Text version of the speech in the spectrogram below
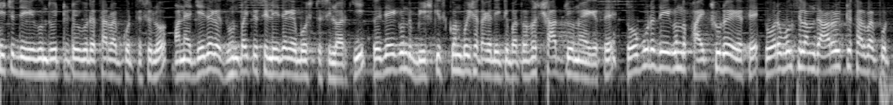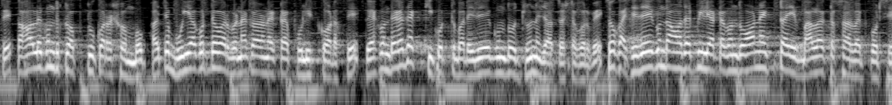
নিচের দিকে কিন্তু একটু একটু করে সার্ভাইভ করতেছিল। মানে যে জায়গায় ঝুন পাইতেছিল, এই জায়গায় বসতেছিল আর কি। তো এই জায়গায় কিন্তু বেশ কিছুক্ষণ বসে থাকে, দেখতে পাচ্ছ সাতজন হয়ে গেছে। তো উপরে দিকে কিন্তু ফাইট শুরু হয়ে গেছে। তো ওরা বলছিলাম যে আরও একটু সার্ভাইভ করতে, তাহলে কিন্তু টপ টু করা সম্ভব। হয়তো বুইয়া করতে পারবে না, কারণ একটা ফুল স্কোয়াড আছে। তো এখন দেখা যাক কি করতে পারে, যে কিন্তু জুনে যাওয়ার চেষ্টা করবে। সো কাছে যে কিন্তু আমাদের প্লেয়ারটা কিন্তু অনেকটাই ভালো একটা সার্ভাইভ করছে।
